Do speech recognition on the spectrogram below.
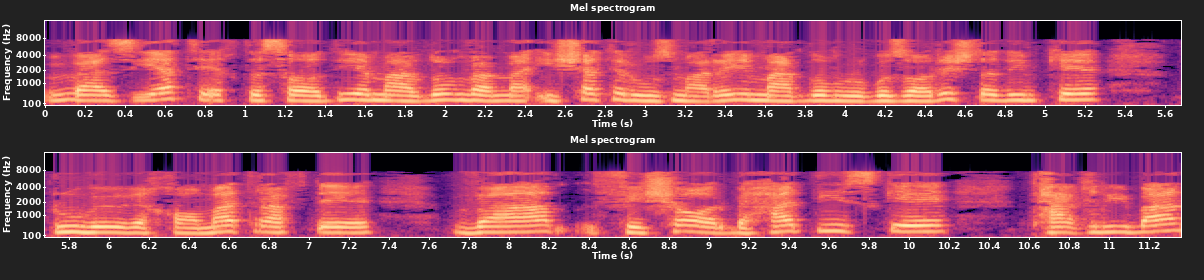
وضعیت اقتصادی مردم و معیشت روزمره مردم رو گزارش دادیم که رو به وخامت رفته و فشار به حدی است که تقریبا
